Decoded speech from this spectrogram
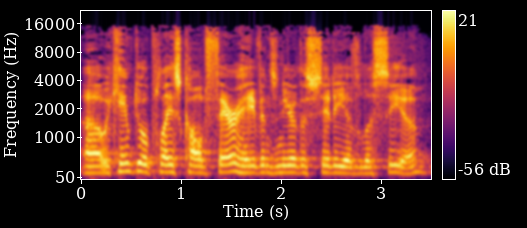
Uh, we came to a place called Fair Havens near the city of Lasea.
